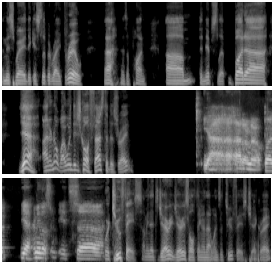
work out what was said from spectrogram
and this way they can slip it right through. Ah, that's a pun um, the nip slip. But uh, yeah, I don't know. Why wouldn't they just call it Festivus, right? Yeah, I, I don't know. But yeah, I mean, listen, it's uh or Two Face. I mean, that's Jerry. Jerry's whole thing on that one's a Two Face chick, right?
